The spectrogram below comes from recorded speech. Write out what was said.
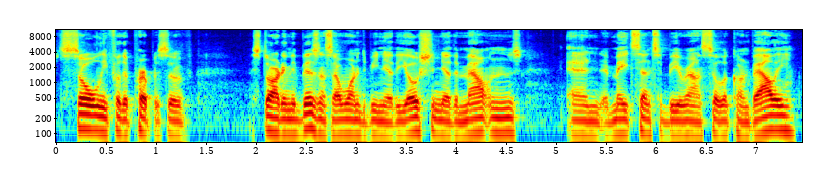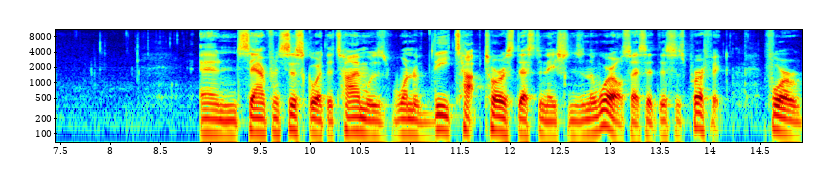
solely for the purpose of starting the business. I wanted to be near the ocean, near the mountains, and it made sense to be around Silicon Valley. And San Francisco at the time was one of the top tourist destinations in the world. So I said, this is perfect for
